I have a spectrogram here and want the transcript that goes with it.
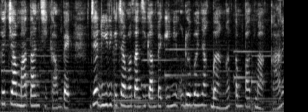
Kecamatan Cikampek. Jadi di Kecamatan Cikampek ini udah banyak banget tempat makan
